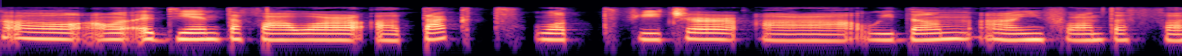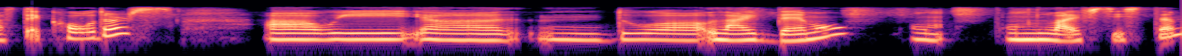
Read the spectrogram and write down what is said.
uh, at the end of our uh, TACT what feature are we done uh, in front of uh, stakeholders. Uh, we do a live demo on, on live system.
